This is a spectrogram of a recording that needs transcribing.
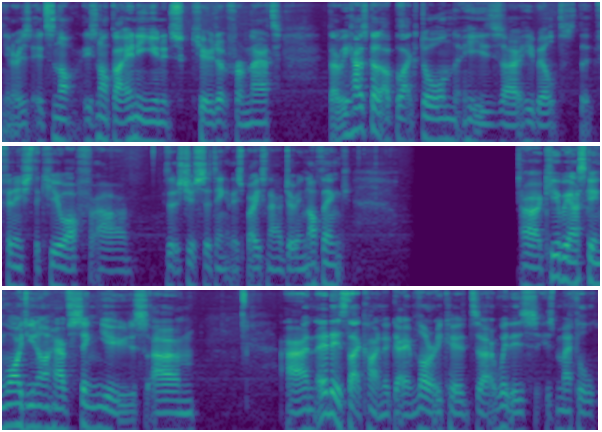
you know, it's, it's, not he's not got any units queued up from that. Though he has got a Black Dawn that he's uh, he built that finished the queue off. Uh, that's just sitting in his base now doing nothing. Uh, QB asking, why do you not have sinews? Um, and it is that kind of game. Laurie could, uh, with his, his metal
